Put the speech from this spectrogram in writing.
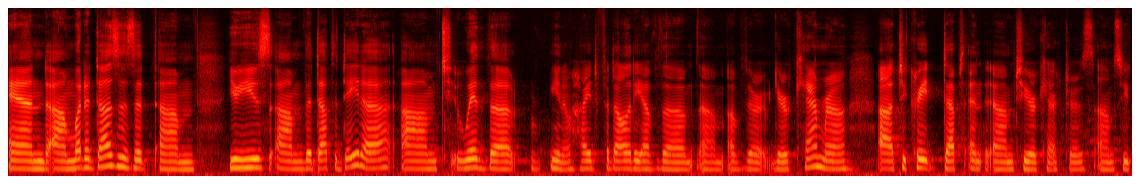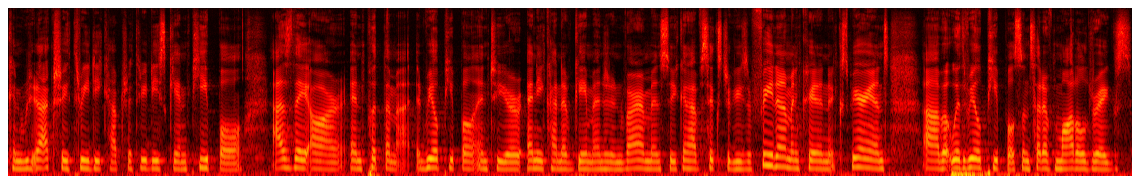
And um, what it does is it um, you use the depth data to with the you know high fidelity of the um, of your, your camera uh, to create depth and um, to your characters. Um, so you can re- actually 3D capture, 3D scan people as they are and put them at real people into your any kind of game engine environment. So you can have six degrees of freedom and create an experience, uh, but with real people. So instead of modeled rigs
